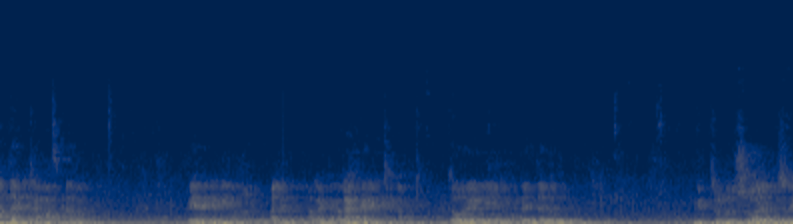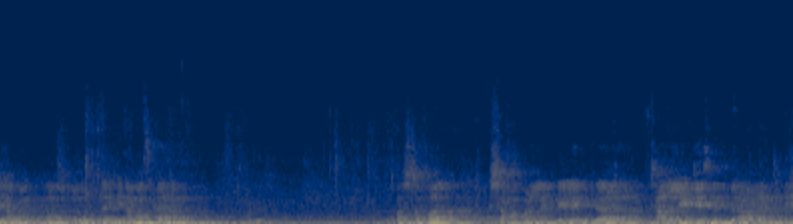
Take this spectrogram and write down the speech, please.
అందరికీ నమస్కారం. వేరకని అలంకరించిన గౌరవనీయులు పెద్దలు మిత్రులు శ్రేయ శ్రేయోభిలాషులు అందరికీ నమస్కారం. ఫస్ట్ ఆఫ్ ఆల్ క్షమాపణలు అండి లైక్ చాలా లేట్ చేసేందుకు రావడానికి.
